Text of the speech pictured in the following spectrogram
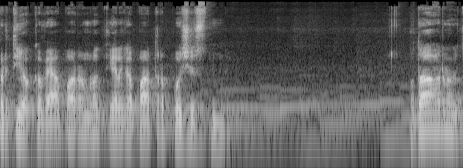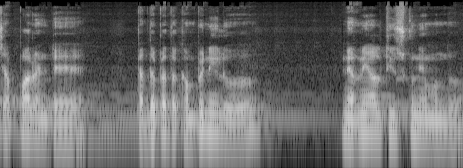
ప్రతి ఒక్క వ్యాపారంలో కీలక పాత్ర పోషిస్తుంది. ఉదాహరణకు చెప్పాలంటే పెద్ద పెద్ద కంపెనీలు నిర్ణయాలు తీసుకునే ముందు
